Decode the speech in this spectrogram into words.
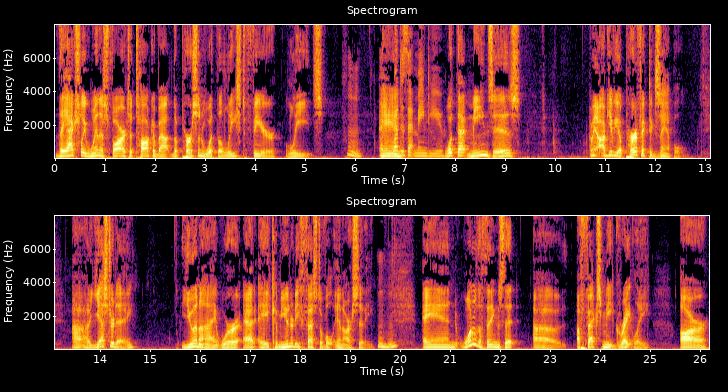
they actually went as far to talk about the person with the least fear leads. And what does that mean to you? what that means is, I mean, I'll give you a perfect example. Uh, yesterday, you and I were at a community festival in our city. And one of the things that uh, affects me greatly are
